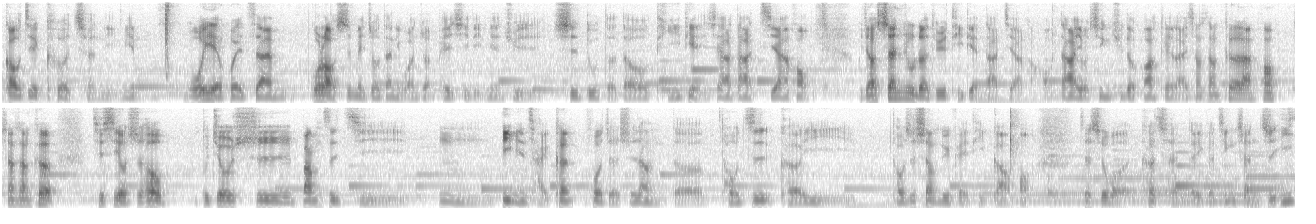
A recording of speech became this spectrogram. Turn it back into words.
高阶课程里面，我也会在。郭老师每周带你玩转配息里面去适度的都提点一下大家哈，比较深入的去提点大家了哈。大家有兴趣的话可以来上上课啦哈。上上课其实有时候不就是帮自己嗯避免踩坑，或者是让你的投资可以投资胜率可以提高哈。这是我课程的一个精神之一。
